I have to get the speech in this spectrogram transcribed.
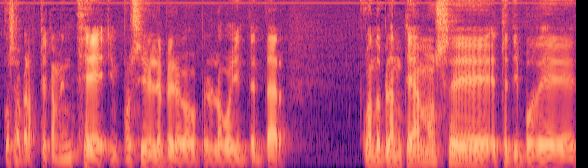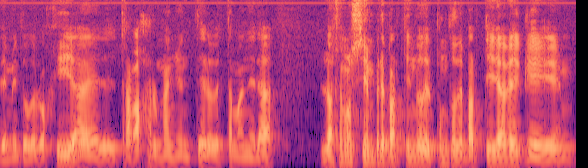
cosa prácticamente imposible, pero, pero lo voy a intentar. Cuando planteamos eh, este tipo de, metodología, el trabajar un año entero de esta manera, lo hacemos siempre partiendo del punto de partida de que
